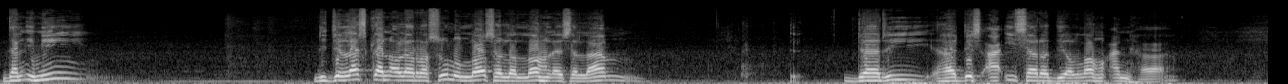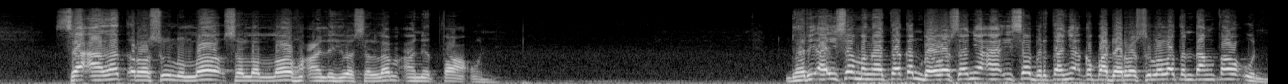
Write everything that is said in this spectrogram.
Dan ini dijelaskan oleh Rasulullah sallallahu alaihi wasallam dari hadis Aisyah radhiyallahu anha Sa'alat Rasulullah sallallahu alaihi wasallam anit ta'un. Dari Aisyah mengatakan bahwasanya Aisyah bertanya kepada Rasulullah tentang taun.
